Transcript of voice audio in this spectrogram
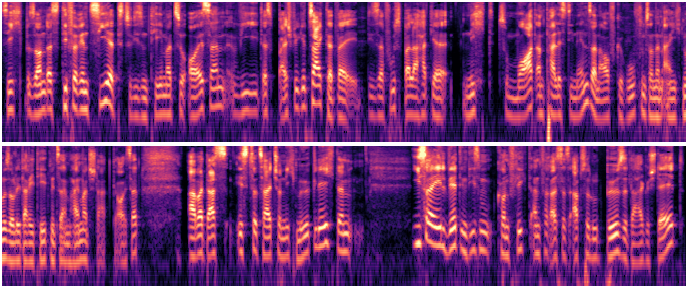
sich besonders differenziert zu diesem Thema zu äußern, wie das Beispiel gezeigt hat, weil dieser Fußballer hat ja nicht zum Mord an Palästinensern aufgerufen, sondern eigentlich nur Solidarität mit seinem Heimatstaat geäußert. Aber das ist zurzeit schon nicht möglich, denn Israel wird in diesem Konflikt einfach als das absolut Böse dargestellt.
